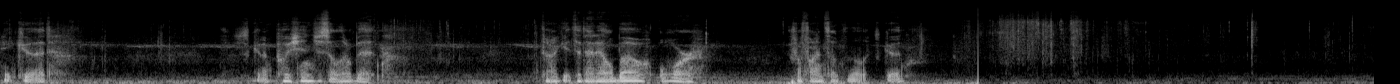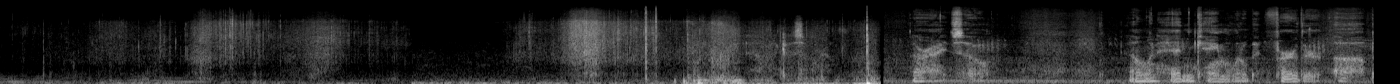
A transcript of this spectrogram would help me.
he could. So just gonna push in just a little bit until I get to that elbow, or if I find something that looks good. All right, so And came a little bit further up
